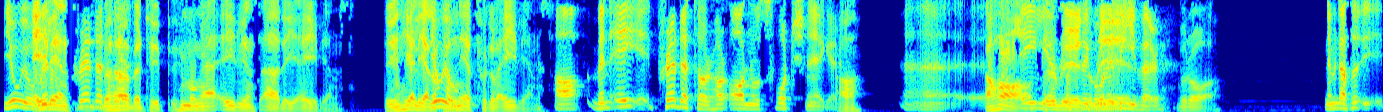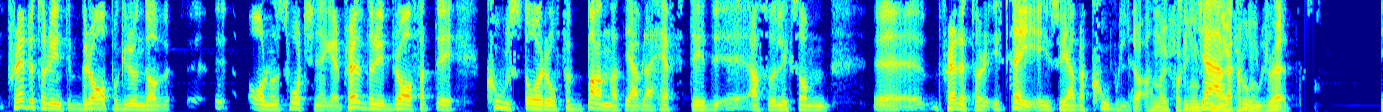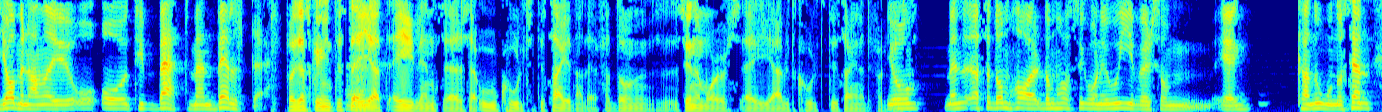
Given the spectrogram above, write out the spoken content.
Jo, jo, men Aliens Predator... behöver typ, hur många aliens är det i aliens? Det är ju en hel jävla Jo, jo. planet full av aliens. Ja, men A- Predator har Arnold Schwarzenegger. Ja. Eh, Jaha, så Aliens det blir, det Sigourney blir... Weaver. Vadå? Nej men alltså, Predator är inte bra på grund av eh, Arnold Schwarzenegger. Predator är bra för att det är cool story och förbannat jävla häftig. eh, Alltså liksom... Eh, Predator i sig är ju så jävla cool. Ja, Ja, han har ju fucking, jävla har ju fucking cool. dreads. men han har ju, och, och typ Batman-bälte. Fast jag ska ju inte säga att aliens är så här ocoolt designade, för att de, Xenomorphs är jävligt coolt designade faktiskt. Jo, men alltså de har, de har Sigourney Weaver som är kanon och sen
